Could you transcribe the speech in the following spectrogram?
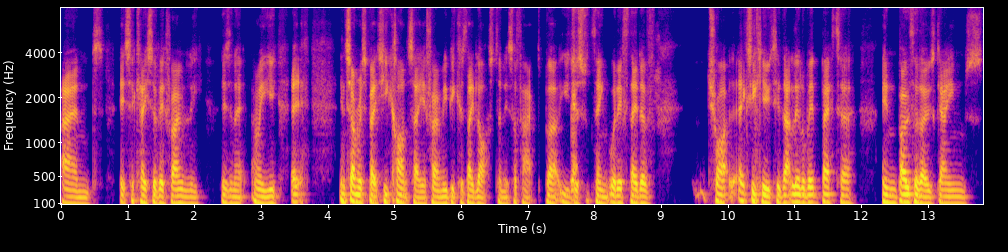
and it's a case of if only, isn't it? I mean, you, it, in some respects, you can't say if only because they lost and it's a fact, but you yeah. just think, well, if they'd have tried executed that little bit better in both of those games,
